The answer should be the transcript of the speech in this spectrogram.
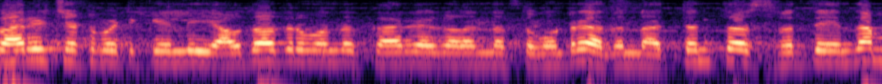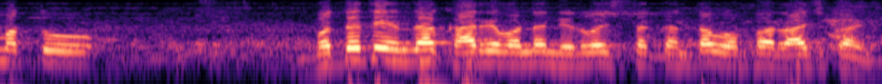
ಕಾರ್ಯಚಟುವಟಿಕೆಯಲ್ಲಿ ಯಾವುದಾದ್ರೂ ಒಂದು ಕಾರ್ಯಗಳನ್ನು ತಗೊಂಡ್ರೆ ಅದನ್ನು ಅತ್ಯಂತ ಶ್ರದ್ಧೆಯಿಂದ ಮತ್ತು ಬದ್ಧತೆಯಿಂದ ಕಾರ್ಯವನ್ನು ನಿರ್ವಹಿಸ್ತಕ್ಕಂಥ ಒಬ್ಬ ರಾಜಕಾರಣಿ.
